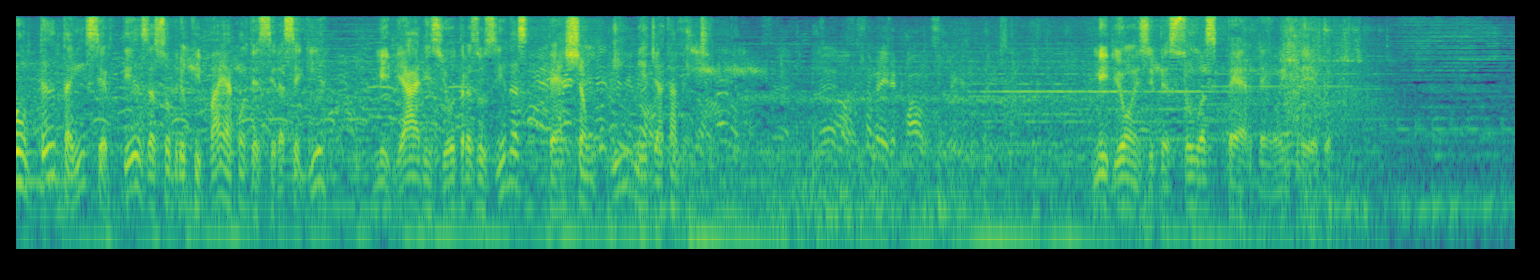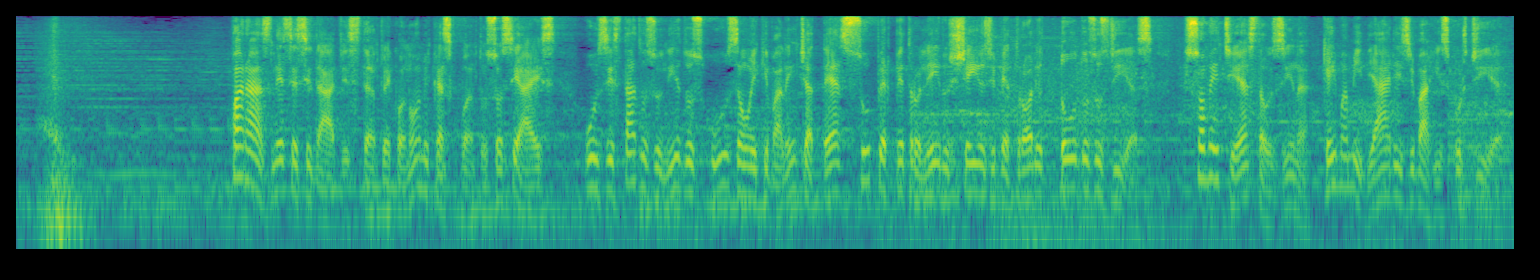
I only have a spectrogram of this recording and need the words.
Com tanta incerteza sobre o que vai acontecer a seguir, milhares de outras usinas fecham imediatamente. Milhões de pessoas perdem o emprego. Para as necessidades tanto econômicas quanto sociais, os Estados Unidos usam o equivalente a 10 superpetroleiros cheios de petróleo todos os dias. Somente esta usina queima milhares de barris por dia.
